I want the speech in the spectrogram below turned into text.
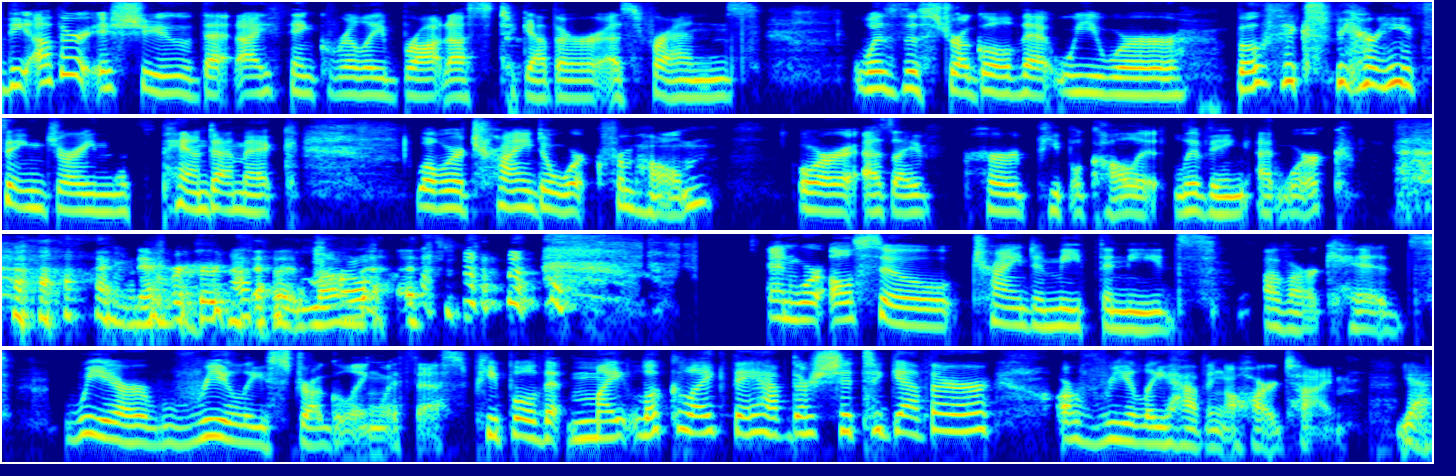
The other issue that I think really brought us together as friends was the struggle that we were both experiencing during this pandemic while we we're trying to work from home, or as I've heard people call it, living at work. I've never heard that. I love oh. that. and we're also trying to meet the needs of our kids. We are really struggling with this. People that might look like they have their shit together are really having a hard time yeah,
